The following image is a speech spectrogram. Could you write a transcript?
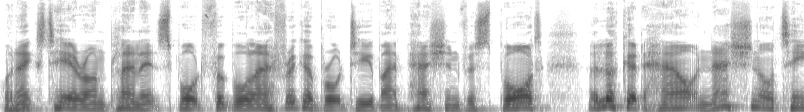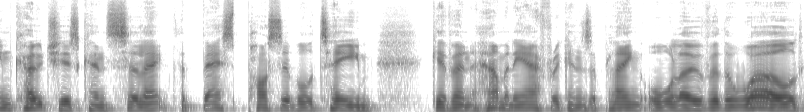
Well, next here on Planet Sport Football Africa, brought to you by Passion for Sport, a look at how national team coaches can select the best possible team, given how many Africans are playing all over the world,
